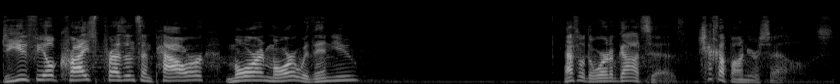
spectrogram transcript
Do you feel Christ's presence and power more and more within you? That's what the Word of God says. Check up on yourselves.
